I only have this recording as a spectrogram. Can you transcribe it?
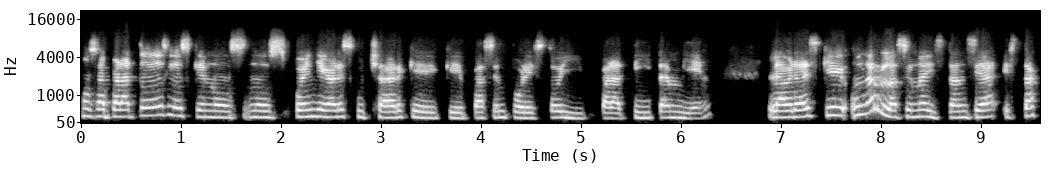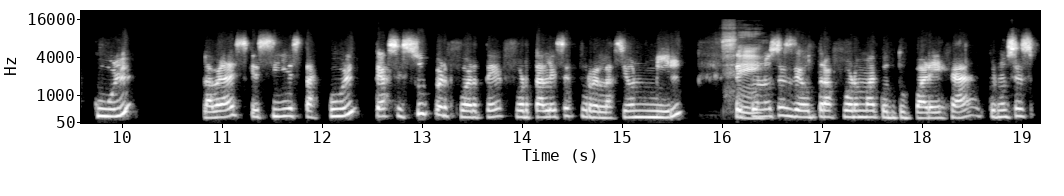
o sea, para todos los que nos, nos pueden llegar a escuchar que, que, pasen por esto y para ti también, la verdad es que una relación a distancia está cool, la verdad es que sí está cool, te hace súper fuerte, fortalece tu relación mil, te conoces de otra forma con tu pareja, conoces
